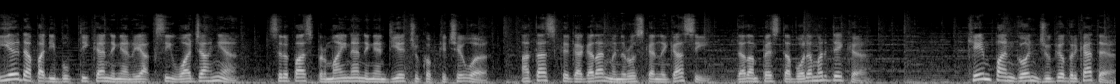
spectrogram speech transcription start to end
Ia dapat dibuktikan dengan reaksi wajahnya selepas permainan dengan dia cukup kecewa atas kegagalan meneruskan legasi dalam Pesta Bola Merdeka. Kim Pan-gon juga berkata,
